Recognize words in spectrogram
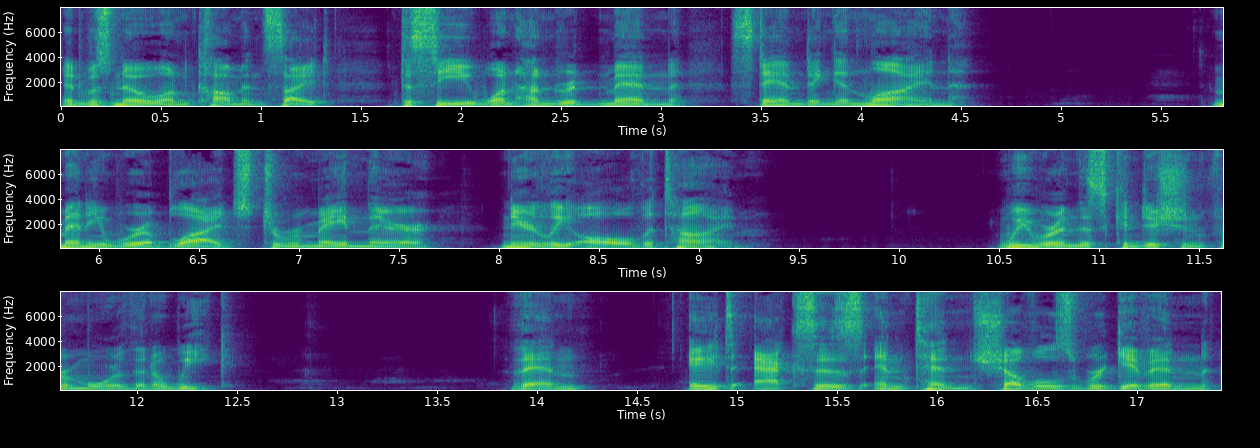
It was no uncommon sight to see 100 men standing in line. Many were obliged to remain there nearly all the time. We were in this condition for more than a week. Then, eight axes and ten shovels were given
